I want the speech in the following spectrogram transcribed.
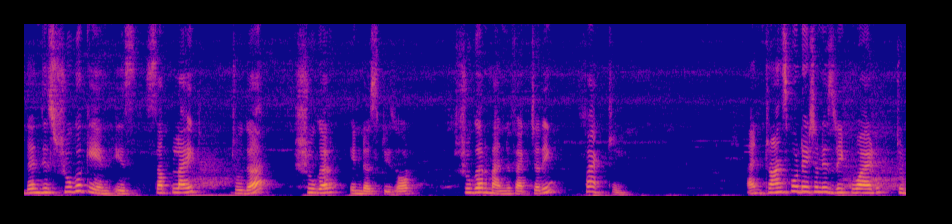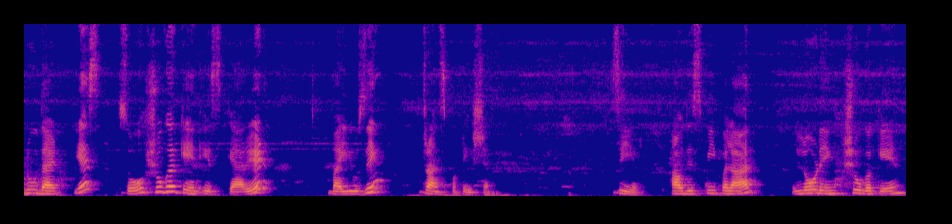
Then this sugarcane is supplied to the sugar industries or sugar manufacturing factory. And transportation is required to do that. Yes, So sugar cane is carried by using transportation. See here how these people are loading sugar cane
